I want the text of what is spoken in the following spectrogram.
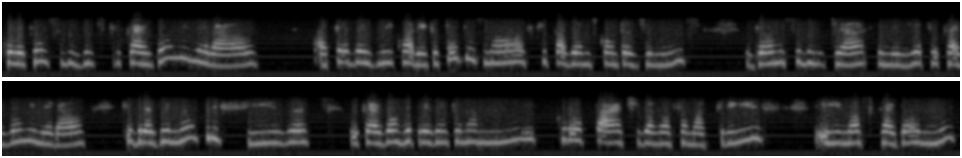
colocando subsídios para o carvão mineral até 2040. Todos nós que pagamos contas de luz vamos subsidiar energia para o carvão mineral, que o Brasil não precisa. O carvão representa uma microparte da nossa matriz e nosso carvão é muito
